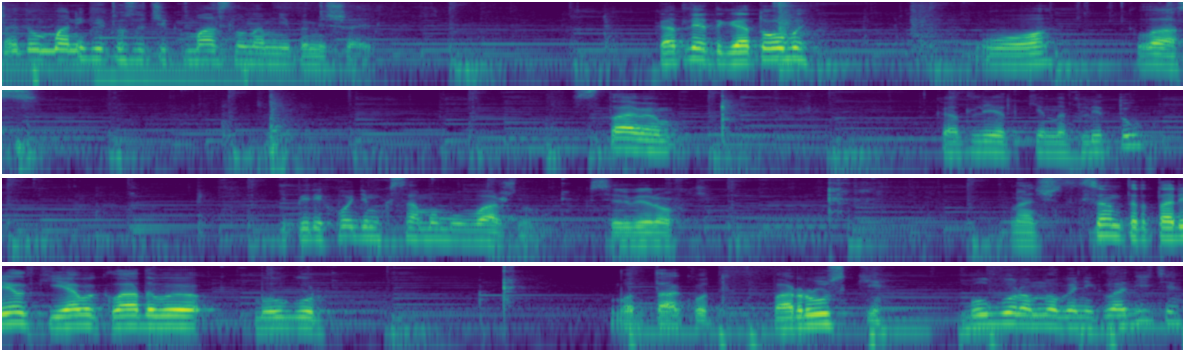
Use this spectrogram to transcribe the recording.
Поэтому маленький кусочек масла нам не помешает. Котлеты готовы. О, класс. Ставим котлетки на плиту и переходим к самому важному, к сервировке. Значит, в центр тарелки я выкладываю булгур. Вот так вот, по-русски. Булгура много не кладите,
